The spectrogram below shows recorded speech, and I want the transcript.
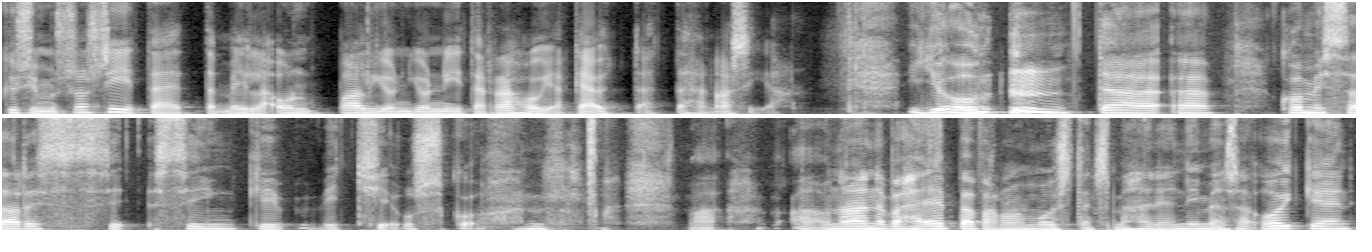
kysymys on siitä, että meillä on paljon jo niitä rahoja käyttää tähän asiaan. Joo, tämä komissaari Sinkiviciusko, mä olen aina vähän epävarma muistanko mä hänen nimensä oikein,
